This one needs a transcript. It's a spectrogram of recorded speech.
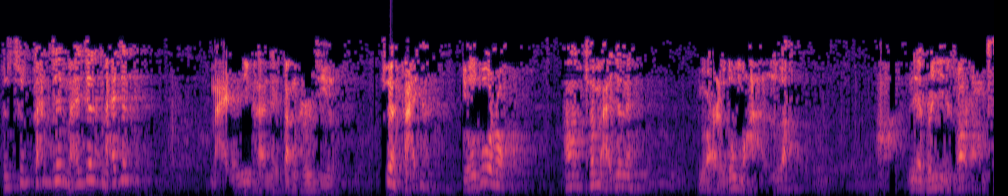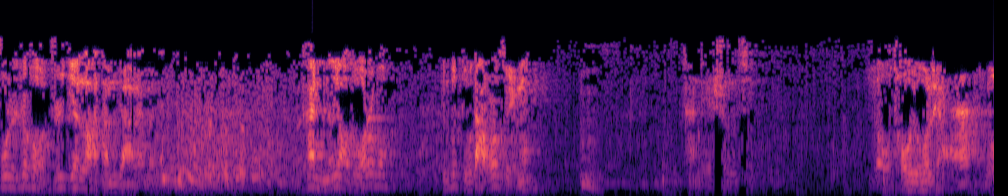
这这赶紧买进来，买进来！买人一看，这当时急了，去买去，有多少啊？全买进来，院里都满了啊！那边印刷厂出来之后，直接拉他们家来了。看你能要多少不？你不堵大伙嘴吗？看这生气，有头有脸有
